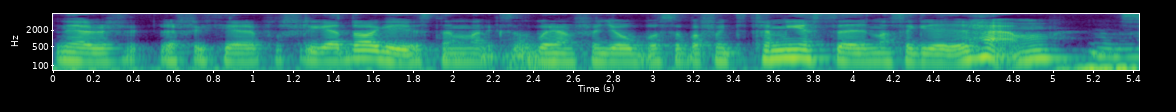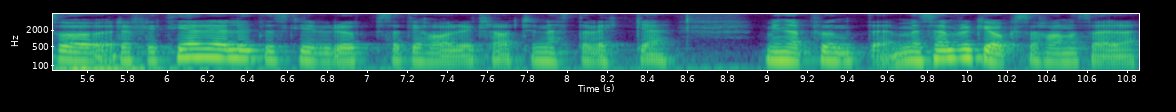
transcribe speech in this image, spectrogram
när jag ref- reflekterar på fredagar just när man liksom går hem från jobb och så bara får inte ta med sig massa grejer hem. Mm. Så reflekterar jag lite, skriver upp så att jag har det klart till nästa vecka. Mina punkter. Men sen brukar jag också ha någon så här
